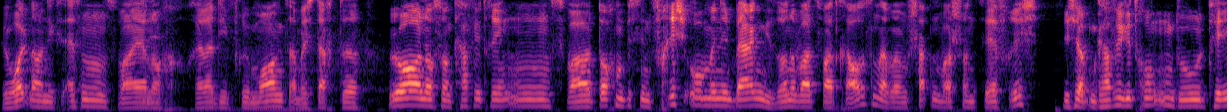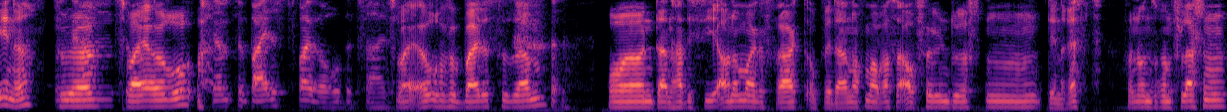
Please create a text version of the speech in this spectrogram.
Wir wollten auch nichts essen, es war ja noch relativ früh morgens, aber ich dachte, ja, noch so einen Kaffee trinken. Es war doch ein bisschen frisch oben in den Bergen. Die Sonne war zwar draußen, aber im Schatten war schon sehr frisch. Ich habe einen Kaffee getrunken, du Tee, ne? Für haben- 2 Euro. Wir haben für beides 2 Euro bezahlt. 2 Euro für beides zusammen. Und dann hatte ich sie auch nochmal gefragt, ob wir da nochmal Wasser auffüllen dürften, den Rest von unseren Flaschen.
